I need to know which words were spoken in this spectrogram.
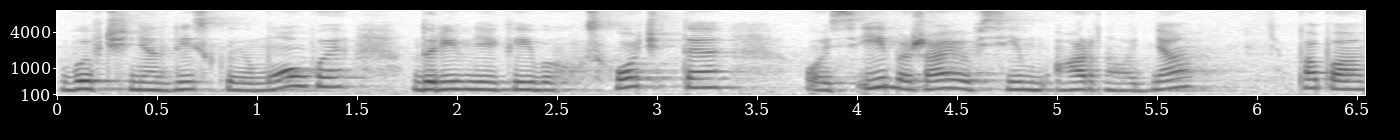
в вивченні англійської мови до рівня, який ви хочете. Ось і бажаю всім гарного дня. Па-па!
